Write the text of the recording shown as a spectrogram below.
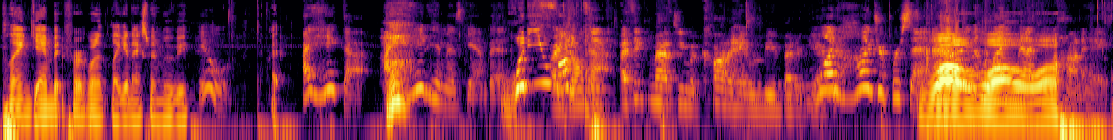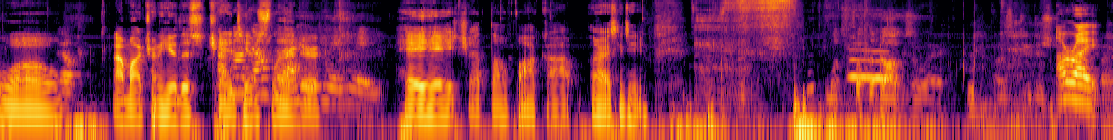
playing Gambit for one, like an X Men movie. Ew. I- I hate that. I hate him as Gambit. What do you? I don't that. think. I think Matthew McConaughey would be a better Gambit. One hundred percent. Whoa, whoa, whoa. McConaughey. Whoa. Yep. I'm not trying to hear this I'm Channing not Tatum down for that. slander. Hey, hey, hey. Hey, hey, shut the fuck up. All right, let's continue. Let's put the dogs away. Let's do this All right. by the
